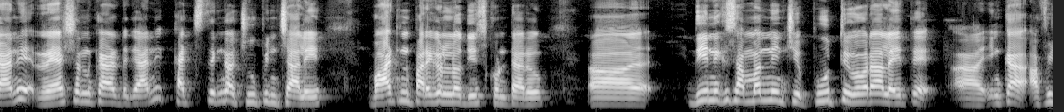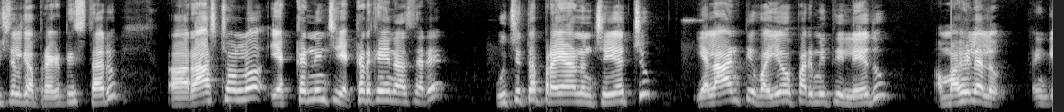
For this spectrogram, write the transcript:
కానీ రేషన్ కార్డు కానీ ఖచ్చితంగా చూపించాలి. వాటిని పరిగణలో తీసుకుంటారు. దీనికి సంబంధించి పూర్తి వివరాలు అయితే ఇంకా అఫీషియల్గా ప్రకటిస్తారు. రాష్ట్రంలో ఎక్కడి నుంచి ఎక్కడికైనా సరే ఉచిత ప్రయాణం చేయొచ్చు. ఎలాంటి వయోపరిమితి లేదు. మహిళలు ఇంక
